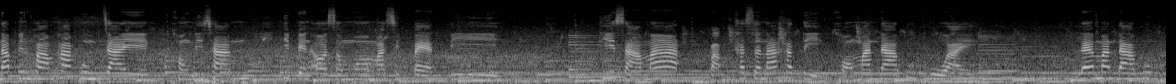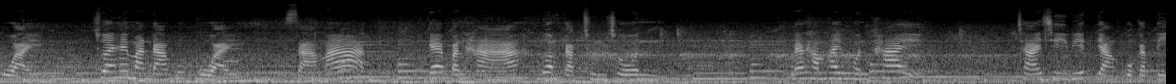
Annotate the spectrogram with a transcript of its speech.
นับเป็นความภาคภูมิใจของดิฉันที่เป็นอสมมา 18 ปี ที่สามารถ ปรับทัศนคติของมารดาผู้ป่วย และมารดาผู้ป่วย ช่วยให้มารดาผู้ป่วย สามารถแก้ปัญหาร่วมกับชุมชน และทำให้คนไข้ใช้ชีวิตอย่างปกติ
